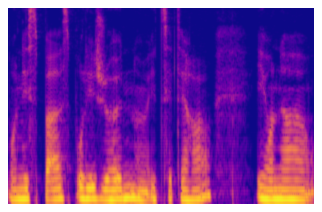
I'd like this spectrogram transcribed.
en espace pour les jeunes, etc. Et on a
